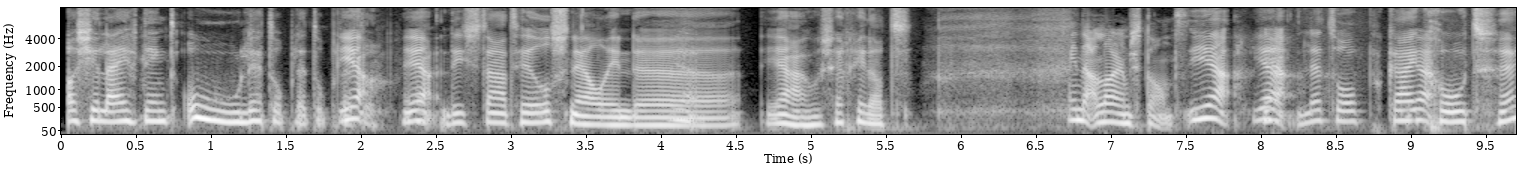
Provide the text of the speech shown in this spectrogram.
als je lijf denkt, oeh, let op, let op, let ja, op. Ja, die staat heel snel in de, ja, ja hoe zeg je dat? In de alarmstand. Ja, ja. ja let op. Kijk ja. goed. Hè?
